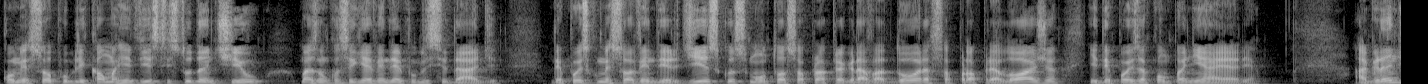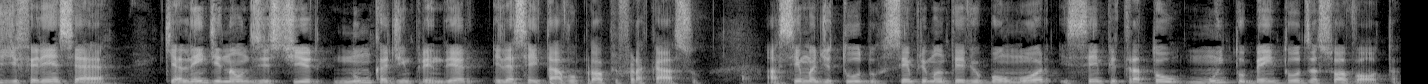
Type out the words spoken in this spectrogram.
Começou a publicar uma revista estudantil, mas não conseguia vender publicidade. Depois começou a vender discos, montou a sua própria gravadora, sua própria loja e depois a companhia aérea. A grande diferença é que, além de não desistir nunca de empreender, ele aceitava o próprio fracasso. Acima de tudo, sempre manteve o bom humor e sempre tratou muito bem todos à sua volta.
